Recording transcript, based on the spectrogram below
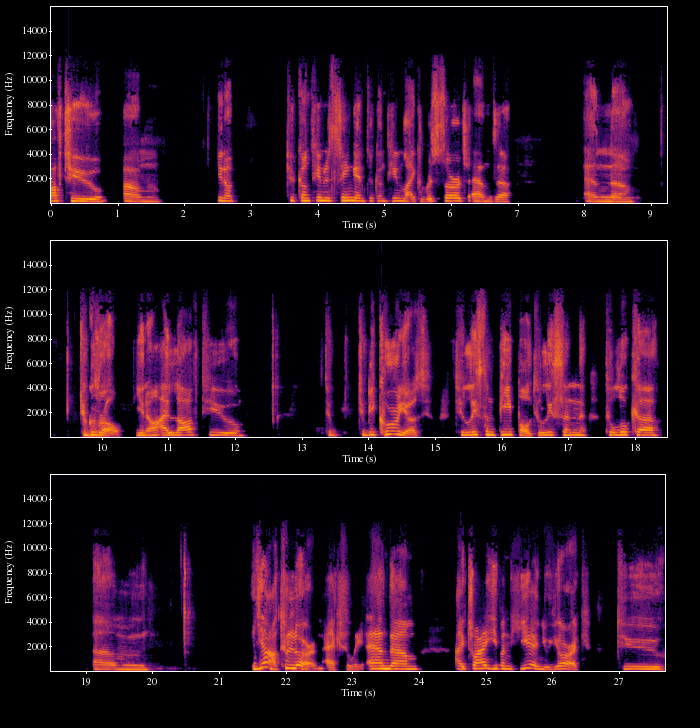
love to um, you know, to continue singing, to continue like research and uh, and uh, to grow. You know, I love to to to be curious, to listen people, to listen, to look. Uh, um, yeah, to learn actually, and um, I try even here in New York to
